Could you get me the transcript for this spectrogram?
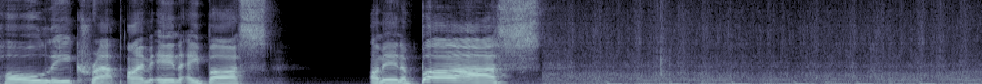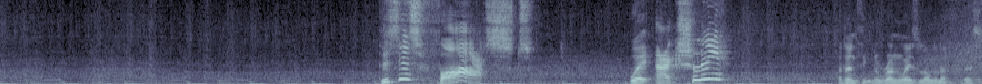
Holy crap, I'm in a bus. I'm in a bus! This is fast! Wait, actually? I don't think the runway is long enough for this.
